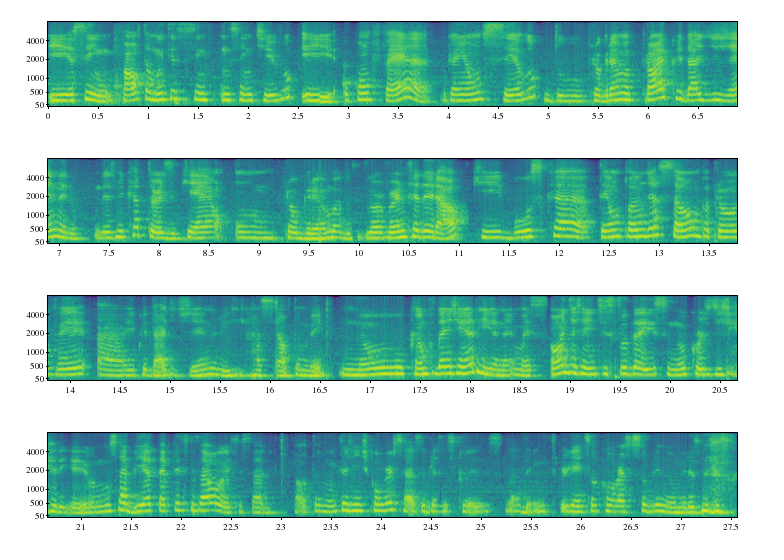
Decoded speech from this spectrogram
E assim, falta muito esse in- incentivo e o Confea ganhou um selo do programa Pro Equidade de Gênero em 2014, que é um programa do governo federal que busca ter um plano de ação para promover a equidade de gênero e racial também no campo da engenharia, né? Mas onde a gente estuda isso no curso de engenharia? Eu não sabia até pesquisar hoje, sabe? Falta muita gente conversar sobre essas coisas lá dentro, porque a gente só conversa sobre números mesmo.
